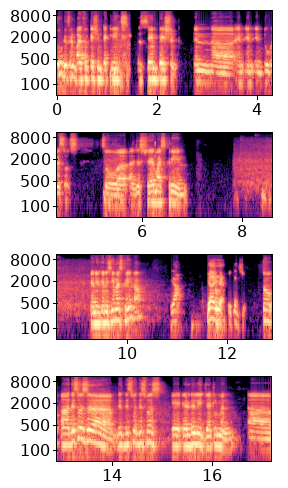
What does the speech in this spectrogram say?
two different bifurcation techniques, the same patient in, uh, in, in, in two vessels. So uh, I'll just share my screen. Can you, can you see my screen now? Yeah. Yeah, yeah, you can see. So uh, this was uh, this was this was a elderly gentleman, uh,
